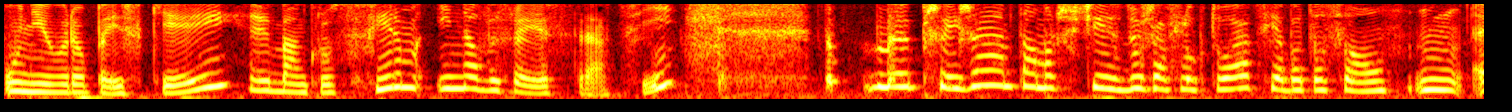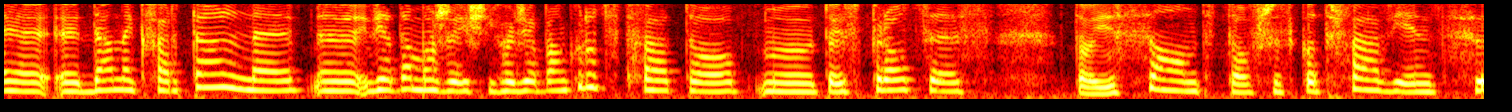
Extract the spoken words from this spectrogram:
Unii Europejskiej, bankructw firm i nowych rejestracji. No, przejrzałam, tam oczywiście jest duża fluktuacja, bo to są mm, e, e, dane kwartalne. E, wiadomo, że jeśli chodzi o bankructwa, to, to jest proces, to jest sąd, to wszystko trwa, więc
